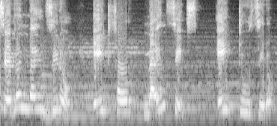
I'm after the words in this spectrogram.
seven nine zero eight four nine six eight two zero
